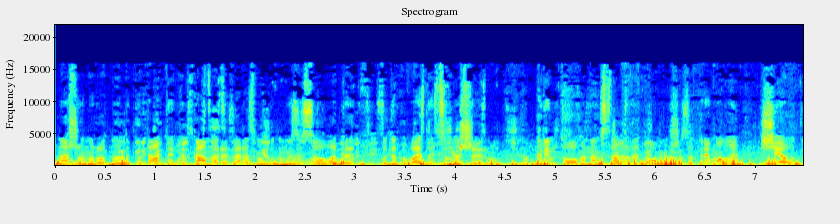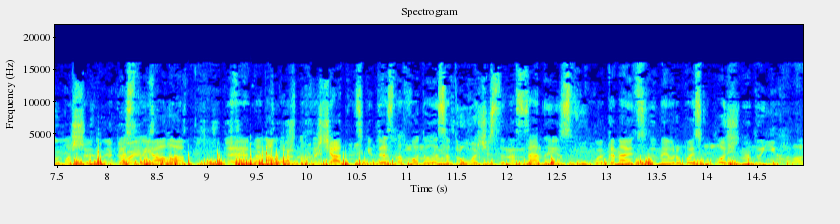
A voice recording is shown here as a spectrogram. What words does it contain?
нашого народного депутата і під камери. Зараз ми будемо з'ясовувати, куди повезли цю машину. Крім того, нам стало відомо, що затримали ще одну машину, яка стояла е, на набережно Хрещатинській, де знаходилася друга частина сцени і звуку, яка навіть сюди на європейську площу не доїхала.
